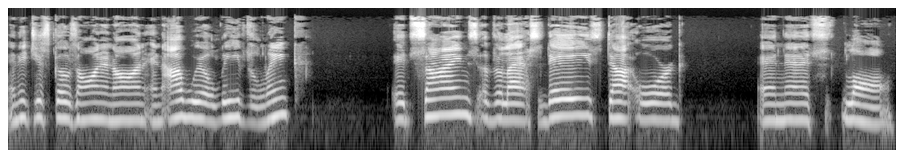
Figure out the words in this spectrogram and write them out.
and it just goes on and on and I will leave the link. It's signs of the last days.org and then it's long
